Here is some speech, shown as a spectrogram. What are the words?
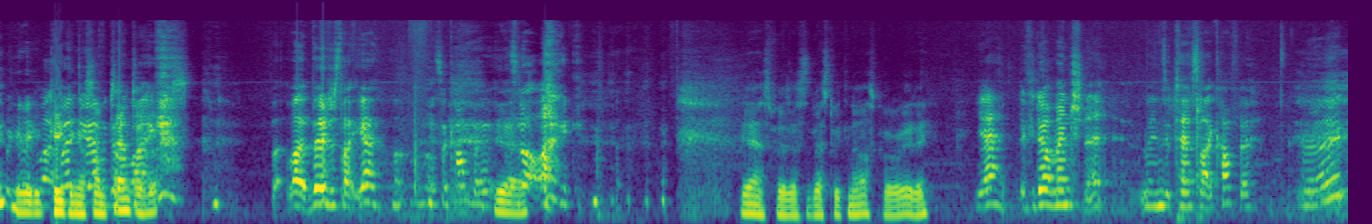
We're Really like, keeping us on ever like- tenterhooks. Like they're just like, yeah, that- that's a coffee. Yeah. It's not like, Yeah, I suppose that's the best we can ask for, really. yeah, if you don't mention it, it means it tastes like coffee, right?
